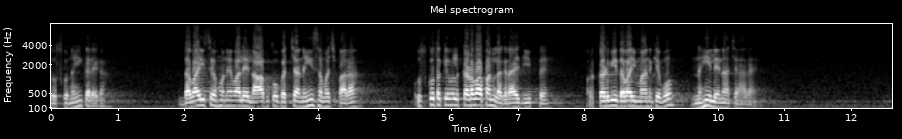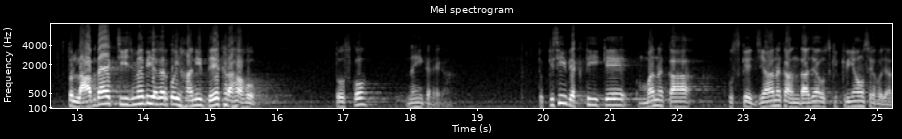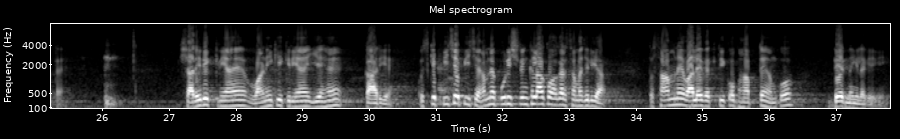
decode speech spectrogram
तो उसको नहीं करेगा। दवाई से होने वाले लाभ को बच्चा नहीं समझ पा रहा, उसको तो केवल कड़वापन लग रहा है जीप पे, और कड़वी दवाई मान के वो नहीं लेना चाह रहा है। तो लाभदायक चीज़ में भी अगर कोई हानि देख रहा हो तो उसको नहीं करेगा। तो किसी व्यक्ति के मन का, उसके ज्ञान का अंदाज़ा उसकी क्रियाओं से हो जाता है। शारीरिक क्रियाएँ, वाणी की क्रियाएँ, ये हैं कार्य। उसके पीछे पीछे, हमने पूरी श्रृंखला को अगर समझ लिया तो सामने वाले व्यक्ति को भापते हमको देर नहीं लगेगी।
